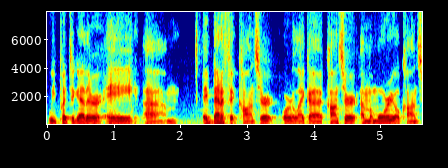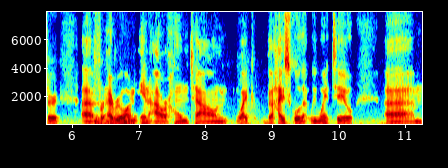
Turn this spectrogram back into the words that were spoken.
we put together a um, a benefit concert or like a concert a memorial concert uh, for Mhm. everyone in our hometown like the high school that we went to um,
